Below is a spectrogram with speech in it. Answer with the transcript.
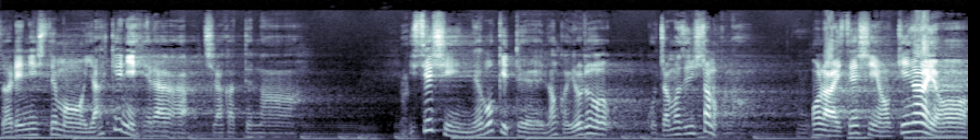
それにしてもやけに部屋が散らかってんな。伊勢神寝ぼけてなんかいろいろごちゃ混ぜにしたのかな。ほら伊勢神起きなよ。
